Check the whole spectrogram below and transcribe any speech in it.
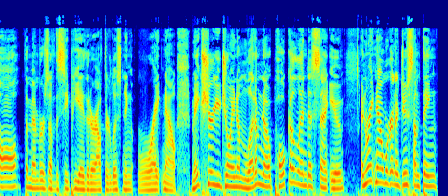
all the members of the CPA that are out there listening right now. Make sure you join them. Let them know Polka Linda sent you. And right now, we're going to do something,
